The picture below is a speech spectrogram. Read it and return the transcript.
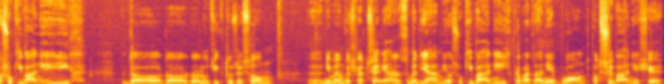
oszukiwanie ich, do, do, do ludzi, którzy są, e, nie mają doświadczenia z mediami, oszukiwanie ich, wprowadzanie w błąd, podszywanie się.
